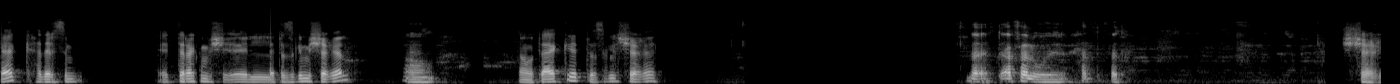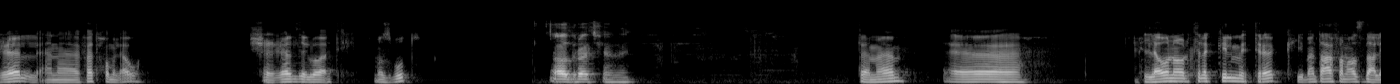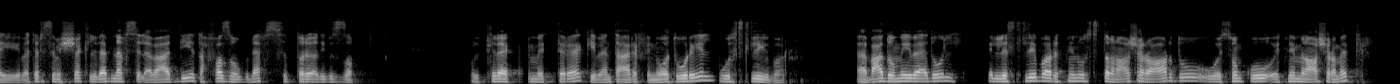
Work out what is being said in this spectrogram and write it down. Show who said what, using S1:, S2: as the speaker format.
S1: تراك هترسم التراك مش التسجيل مش شغال؟
S2: آه.
S1: أنا متأكد التسجيل شغال.
S2: لا اتقفل وحد فتح.
S1: شغال أنا فاتحه من الأول. شغال دلوقتي. مظبوط؟
S2: آه دلوقتي شغال.
S1: تمام. آه لو أنا قلت لك كلمة track يبقى أنت عارف أنا قصدي على إيه. يبقى ترسم الشكل ده بنفس الأبعاد دي تحفظه بنفس الطريقة دي بالظبط. قلت لك كلمة track يبقى أنت عارف إن هو two rail و sleeper أبعادهم إيه بقى دول؟ ال sleeper 2.6 من عشرة عرضه وسمكه 2 من عشرة متر.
